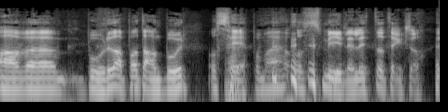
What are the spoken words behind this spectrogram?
av eh, bordet, da, på et annet bord, og ser på meg og smiler litt og tenker sånn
